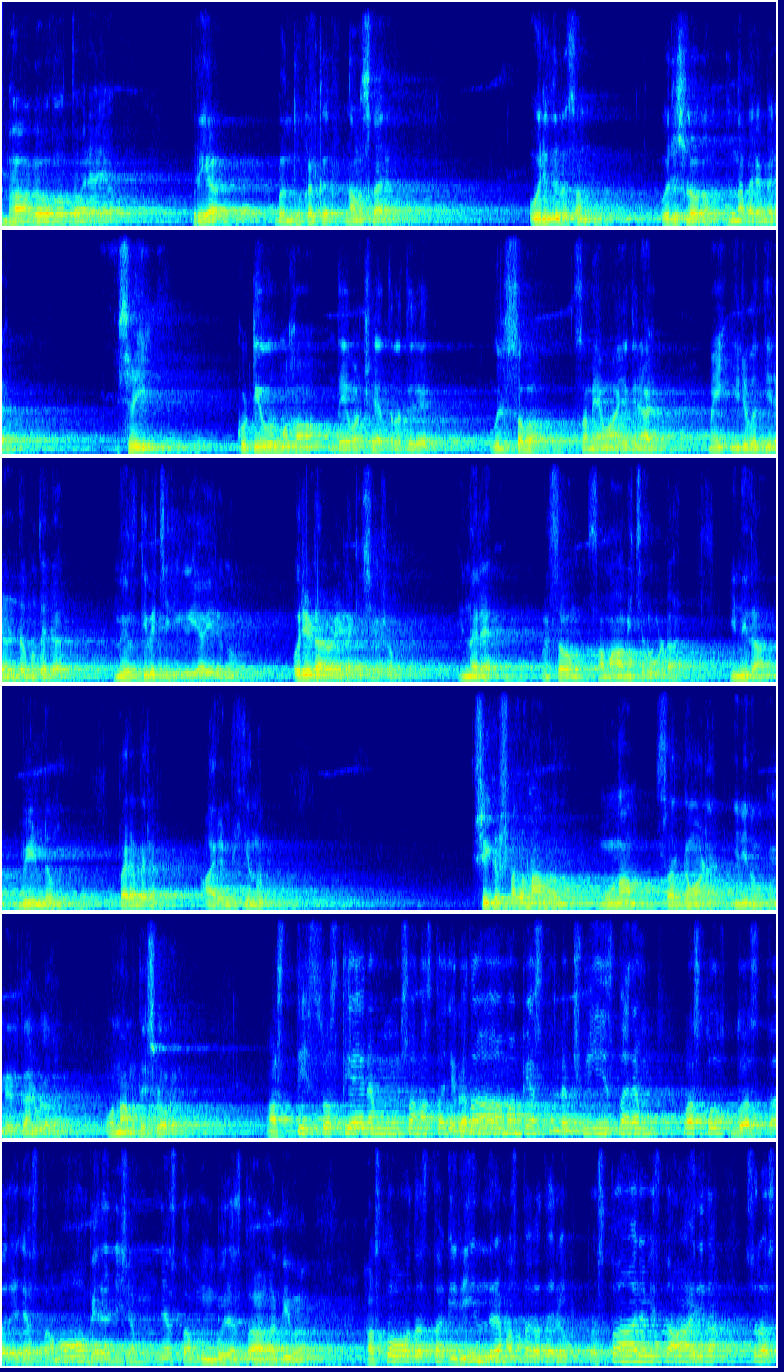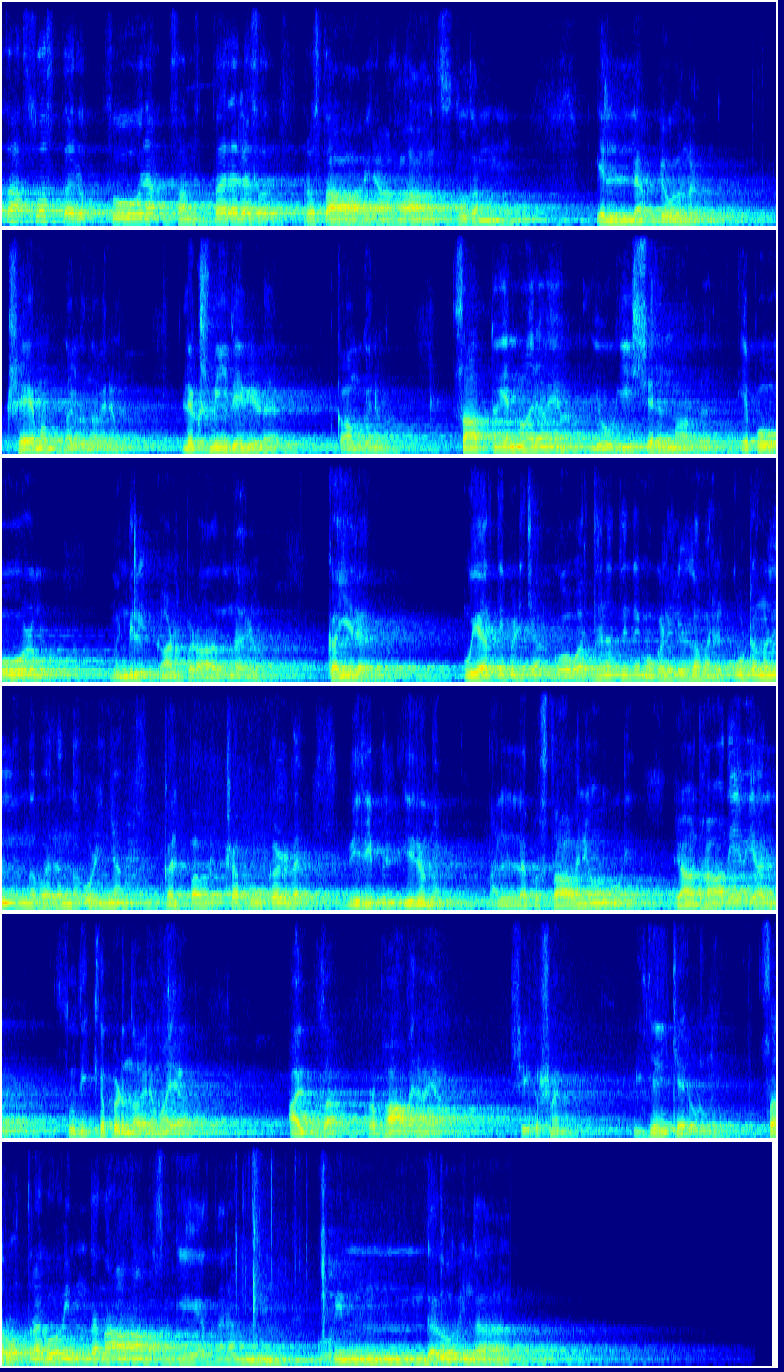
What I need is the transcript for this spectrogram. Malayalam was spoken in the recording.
ഭാഗവതോത്തമരായ പ്രിയ ബന്ധുക്കൾക്ക് നമസ്കാരം. ഒരു ദിവസം ഒരു ശ്ലോകം എന്ന പരമ്പര ശ്രീ കൊട്ടിയൂർ മഹാദേവക്ഷേത്രത്തിലെ ഉത്സവ സമയമായതിനാൽ മെയ് ഇരുപത്തിരണ്ട് മുതൽ നിർത്തിവച്ചിരിക്കുകയായിരുന്നു. ഒരിടവേളയ്ക്ക് ശേഷം ഇന്നലെ ഉത്സവം സമാപിച്ചതുകൊണ്ട് ഇന്നിതാ വീണ്ടും പരമ്പര ആരംഭിക്കുന്നു. ശ്രീകൃഷ്ണ കർണാമൃതം മൂന്നാം സർഗമാണ് ഇനി നമുക്ക് കേൾക്കാനുള്ളത്. ഒന്നാമത്തെ ശ്ലോകം. അസ്തി സ്വസ്ഥേനം സമസ്ത ജഗതാമഭ്യസ്തലക്ഷ്മീസ്തരം വസ്തുധ്വസ്തരജസ്തമോഭിരനിശം ന്യസ്തം പുരസ്താദിവ ഹസ്തോദസ്തഗിരീന്ദ്രമസ്തകതരു പ്രസ്താരവിസ്താരിത സ്രസ്ത സ്വസ്തരു സൂന സംസ്തരലസത് പ്രസ്താരാഹാസ്തുതം എല്ലാ ലോകങ്ങൾക്കും ക്ഷേമം നൽകുന്നവനും ലക്ഷ്മീദേവിയുടെ കാമുകനും. സാത്വികന്മാരായ യോഗീശ്വരന്മാർക്ക് എപ്പോഴും മുൻപിൽ കാണപ്പെടാവുന്നവനും. കയ്യിൽ ഉയർത്തിപ്പിടിച്ച ഗോവർദ്ധനത്തിന്റെ മുകളിലുള്ള മരക്കൂട്ടങ്ങളിൽ നിന്ന് പരന്ന് പൊഴിഞ്ഞ കൽപ്പവൃക്ഷപ്പൂക്കളുടെ വിരിപ്പിൽ ഇരുന്ന് നല്ല പ്രസ്താവനയോടുകൂടി രാധാദേവിയാൽ സ്തുതിക്കപ്പെടുന്നവനുമായ അത്ഭുത പ്രഭാവനായ ശ്രീകൃഷ്ണൻ വിജയിക്കരുളുന്നു സർവത്ര ഗോവിന്ദനാമ സങ്കീർത്തനം. ഗോവിന്ദ ഗോവിന്ദ.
